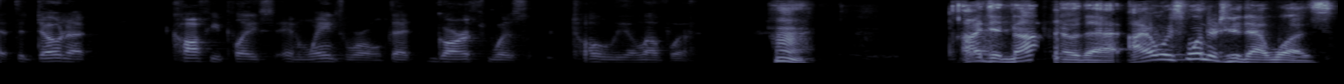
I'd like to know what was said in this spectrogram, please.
at the donut coffee place in Wayne's World that Garth was totally in love with. I did not know that. I always wondered who that was.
